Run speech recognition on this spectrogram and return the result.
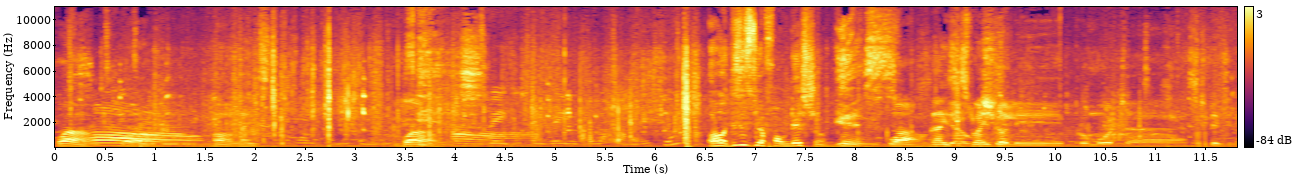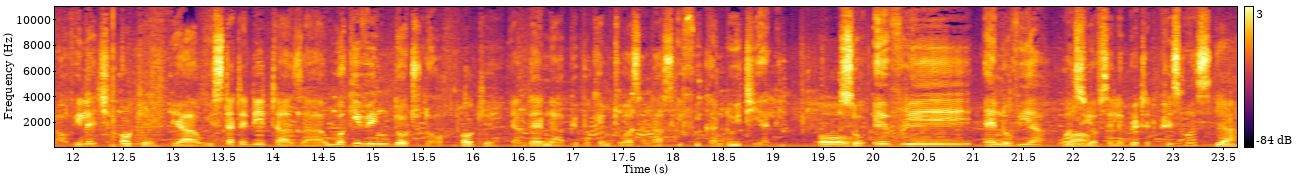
Wow. Wow. Oh, oh nice. Wow. Oh, this is your foundation? Yes. Wow, guys, yeah, it's we right there. usually promote uh, students in our village. Okay. Yeah, we started it as uh, we were giving door to door. Okay. And then uh, people came to us and asked if we can do it yearly. Oh. So every end of year, once Wow. you have celebrated Christmas, Yeah.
